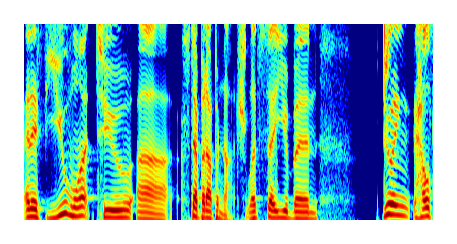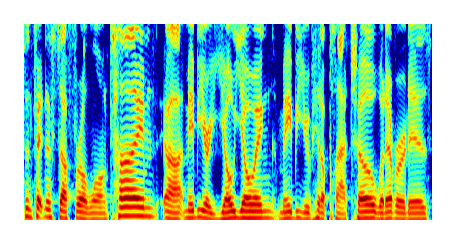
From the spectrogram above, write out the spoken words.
And if you want to uh, step it up a notch, let's say you've been doing health and fitness stuff for a long time, uh, maybe you're yo yoing, maybe you've hit a plateau, whatever it is,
